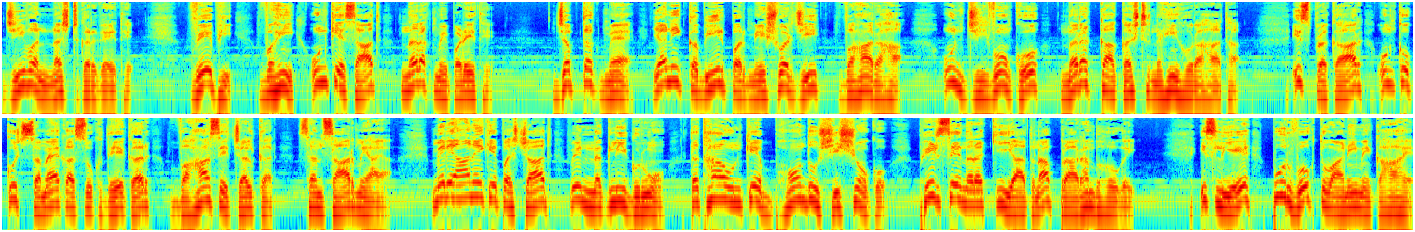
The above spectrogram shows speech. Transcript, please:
जीवन नष्ट कर गए थे, वे भी वहीं उनके साथ नरक में पड़े थे। जब तक मैं, यानी कबीर परमेश्वर जी, वहाँ रहा, उन जीवों को नरक का कष्ट नहीं हो रहा था। इस प्रकार उनको कुछ समय का सुख देकर वहाँ से चलकर संसार में आया। मेरे आने के पश्चात वे नकली गुरुओं तथा उनके भौंदू शिष्यों को फिर से नरक की यातना प्रारंभ हो गई। इसलिए पूर्वोक्त वाणी में कहा है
